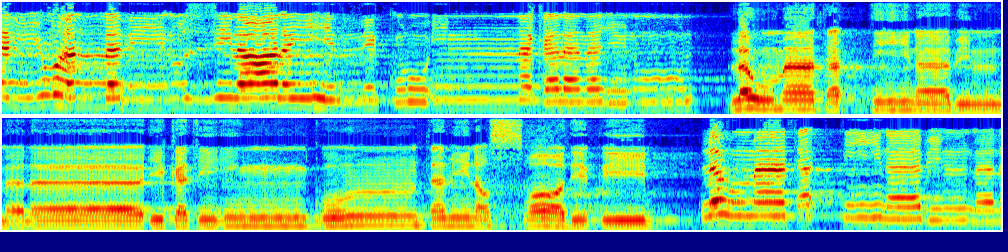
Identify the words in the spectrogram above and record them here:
أيها الذي نزل عليه الذكر إنك لمجنون. لو ما تأتينا بالملائكة إن كنت من الصادقين لو ما تأتينا بالملائكة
